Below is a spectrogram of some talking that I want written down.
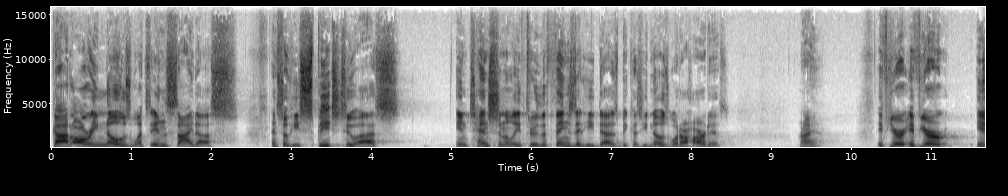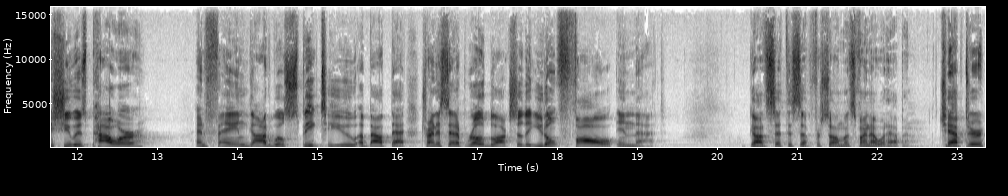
God already knows what's inside us. And so he speaks to us intentionally through the things that he does because he knows what our heart is, right? If, you if your issue is power and fame, God will speak to you about that, trying to set up roadblocks so that you don't fall in that. God set this up for Solomon. Let's find out what happened. Chapter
